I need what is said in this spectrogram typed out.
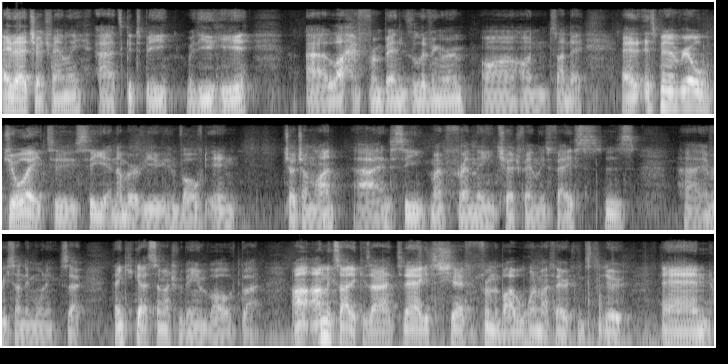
Hey there, church family. Uh, it's good to be with you here, uh, live from Ben's living room on, on Sunday. And it's been a real joy to see a number of you involved in Church Online uh, and to see my friendly church family's faces uh, every Sunday morning. So, thank you guys so much for being involved. But I, I'm excited because today I get to share from the Bible, one of my favorite things to do. And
